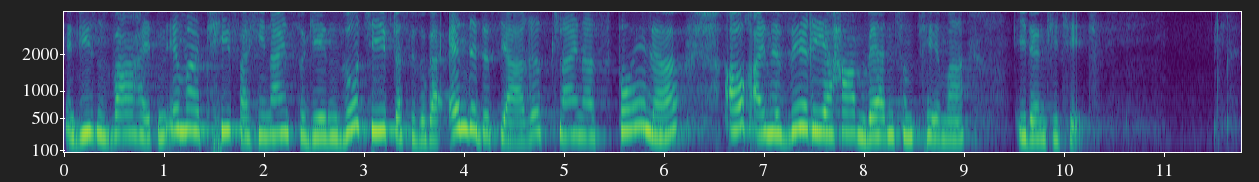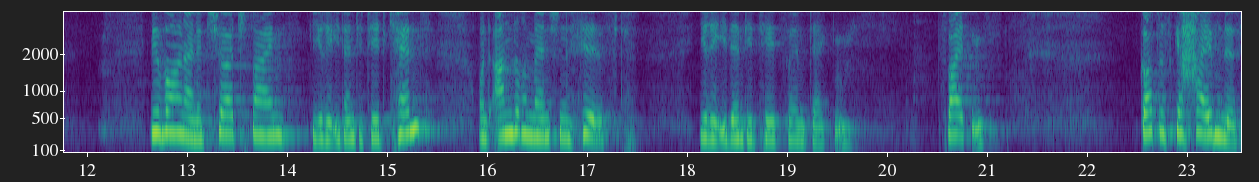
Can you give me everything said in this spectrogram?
in diesen Wahrheiten immer tiefer hineinzugehen, so tief, dass wir sogar Ende des Jahres, kleiner Spoiler, auch eine Serie haben werden zum Thema Identität. Wir wollen eine Church sein, die ihre Identität kennt und anderen Menschen hilft, ihre Identität zu entdecken. Zweitens, Gottes Geheimnis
